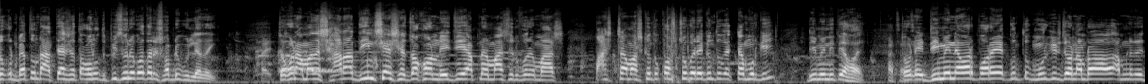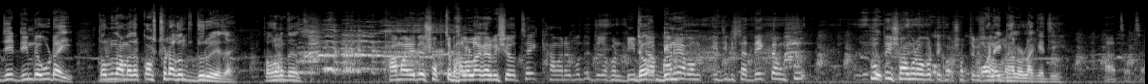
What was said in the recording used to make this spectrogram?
যখন বেতনটা হাতে আসে তখন কিন্তু পিছনে কথা সবটি ভুলে যায় তখন আমাদের সারা দিন শেষে যখন এই যে আপনার মাসের উপরে মাস পাঁচটা মাস কিন্তু কষ্ট করে কিন্তু একটা মুরগি ডিমে নিতে হয়। আচ্ছা, তখন এই ডিমে নেওয়ার পরে কিন্তু মুরগির যখন আমরা আপনার যে ডিমটা উঠাই তখন কিন্তু আমাদের কষ্টটা কিন্তু দূর হয়ে যায়। তখন খামারিদের সবচেয়ে ভালো লাগার বিষয় হচ্ছে খামারের মধ্যে যখন ডিম- এবং এই জিনিসটা দেখতে এবং তু- তুলতেই সংগ্রহ করতে সবচেয়ে অনেক ভালো লাগে। জি। আচ্ছা আচ্ছা।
